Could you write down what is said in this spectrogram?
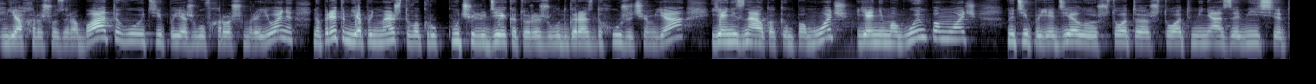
я хорошо зарабатываю, типа, я живу в хорошем районе, но при этом я понимаю, что вокруг куча людей, которые живут гораздо хуже, чем я, я не знаю, как им помочь, я не могу им помочь, но, типа, я делаю что-то, что от меня зависит,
